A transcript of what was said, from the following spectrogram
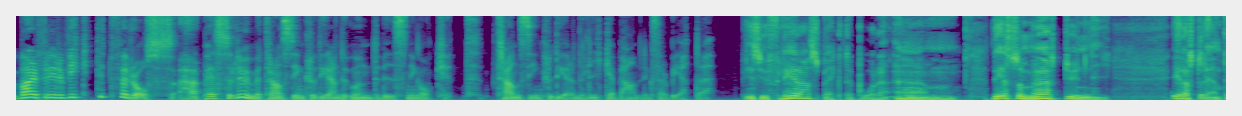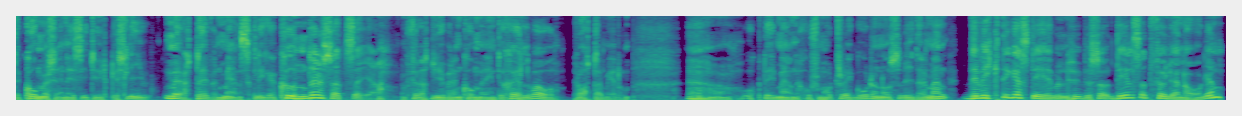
Varför är det viktigt för oss här på SLU med transinkluderande undervisning och ett transinkluderande likabehandlingsarbete? Det finns ju flera aspekter på det. Ehm, Dels så möter ju ni era studenter kommer sen i sitt yrkesliv möta även mänskliga kunder så att säga. För att djuren kommer inte själva och pratar med dem. Eh, och det är människor som har trädgården och så vidare. Men det viktigaste är väl huvudsak, dels att följa lagen.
